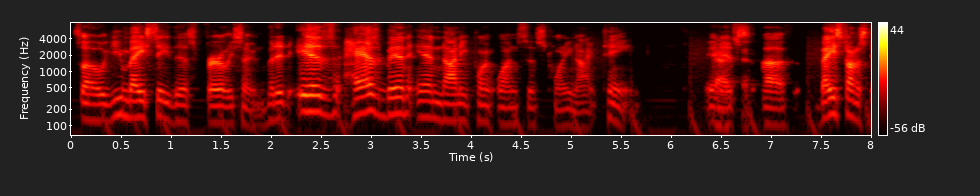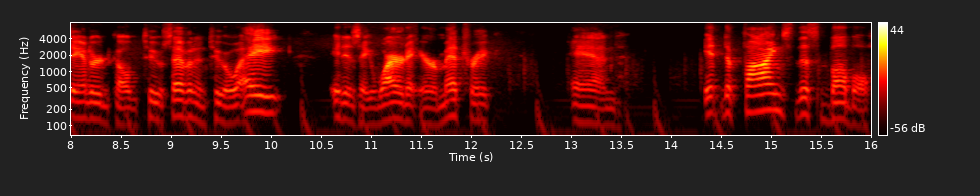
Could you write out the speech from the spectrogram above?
so you may see this fairly soon. But it is has been in 90.1 since 2019, and it's uh, based on a standard called 207 and 208. It is a wire to air metric, and it defines this bubble.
